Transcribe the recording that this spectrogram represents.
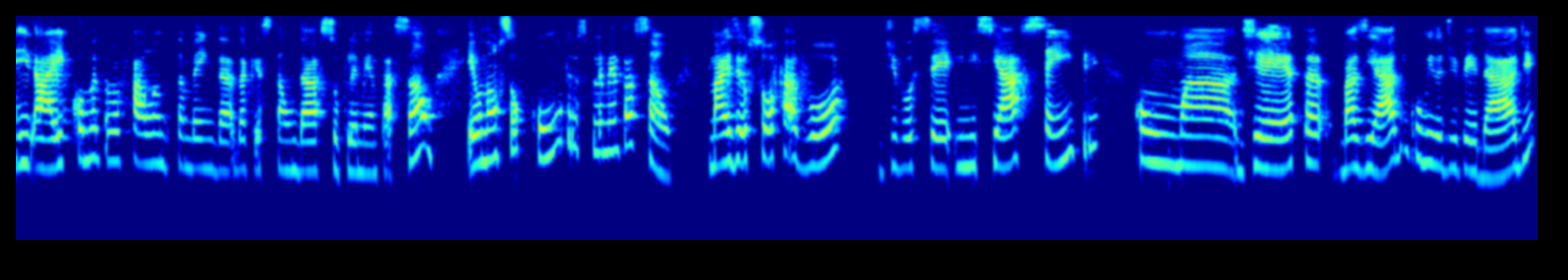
E aí, como eu estava falando também da, da questão da suplementação, eu não sou contra a suplementação, mas eu sou a favor de você iniciar sempre com uma dieta baseada em comida de verdade.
